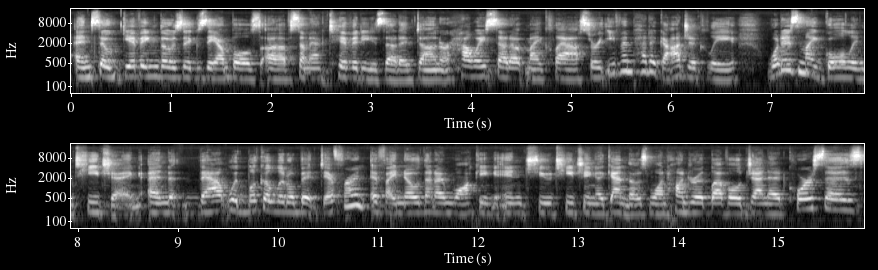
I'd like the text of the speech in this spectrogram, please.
And so, giving those examples of some activities that I've done, or how I set up my class, or even pedagogically, what is my goal in teaching? And that would look a little bit different if I know that I'm walking into teaching again those 100 level gen ed courses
